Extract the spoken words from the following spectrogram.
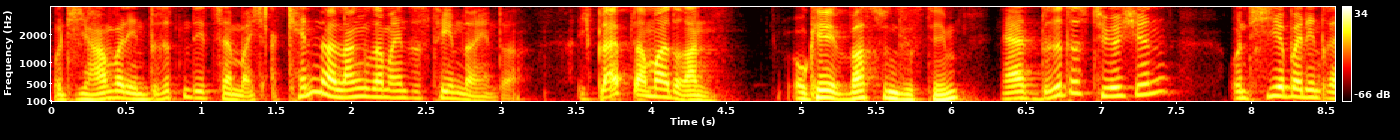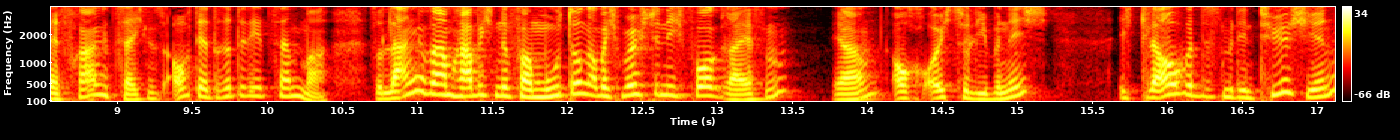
und hier haben wir den 3. Dezember. Ich erkenne da langsam ein System dahinter. Ich bleib da mal dran. Okay, was für ein System? Ja, drittes Türchen und hier bei den drei Fragezeichen ist auch der 3. Dezember. So langsam habe ich eine Vermutung, aber ich möchte nicht vorgreifen. Ja, auch euch zuliebe nicht. Ich glaube, das mit den Türchen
